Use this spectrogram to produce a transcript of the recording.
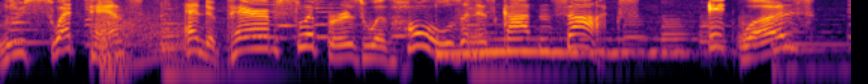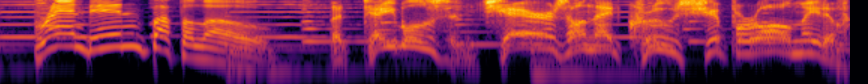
loose sweatpants, and a pair of slippers with holes in his cotton socks. It was Brandon Buffalo. The tables and chairs on that cruise ship were all made of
